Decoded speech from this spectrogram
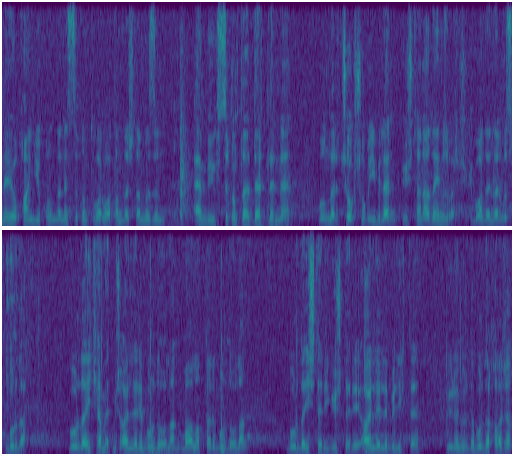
ne yok, hangi kurumda ne sıkıntı var vatandaşlarımızın en büyük sıkıntılar, dertlerine bunları çok çok iyi bilen üç tane adayımız var. Çünkü bu adaylarımız burada. Burada ikamet etmiş, aileleri burada olan, bağlantıları burada olan, burada işleri, güçleri, aileleriyle birlikte bir ömür de burada kalacak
